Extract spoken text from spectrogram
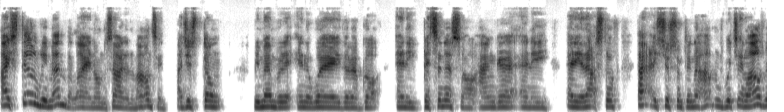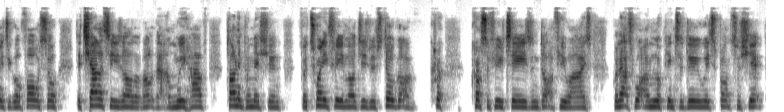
I still remember lying on the side of the mountain. I just don't remember it in a way that I've got any bitterness or anger, any any of that stuff. It's just something that happens, which allows me to go forward. So the charity is all about that, and we have planning permission for 23 lodges. We've still got to cr- cross a few T's and dot a few I's, but that's what I'm looking to do with sponsorship.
